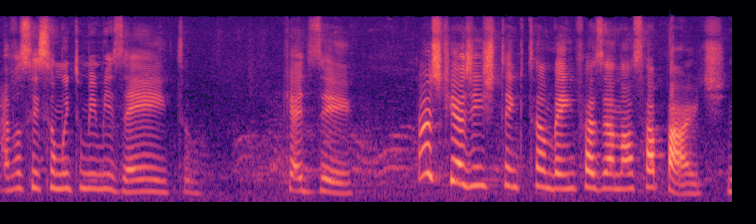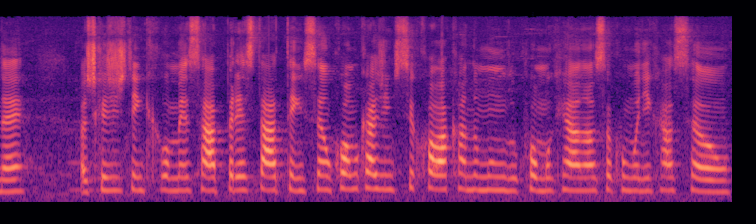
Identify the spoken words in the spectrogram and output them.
Ah, vocês são muito mimizento. Quer dizer, acho que a gente tem que também fazer a nossa parte, né? Acho que a gente tem que começar a prestar atenção como que a gente se coloca no mundo, como que é a nossa comunicação.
